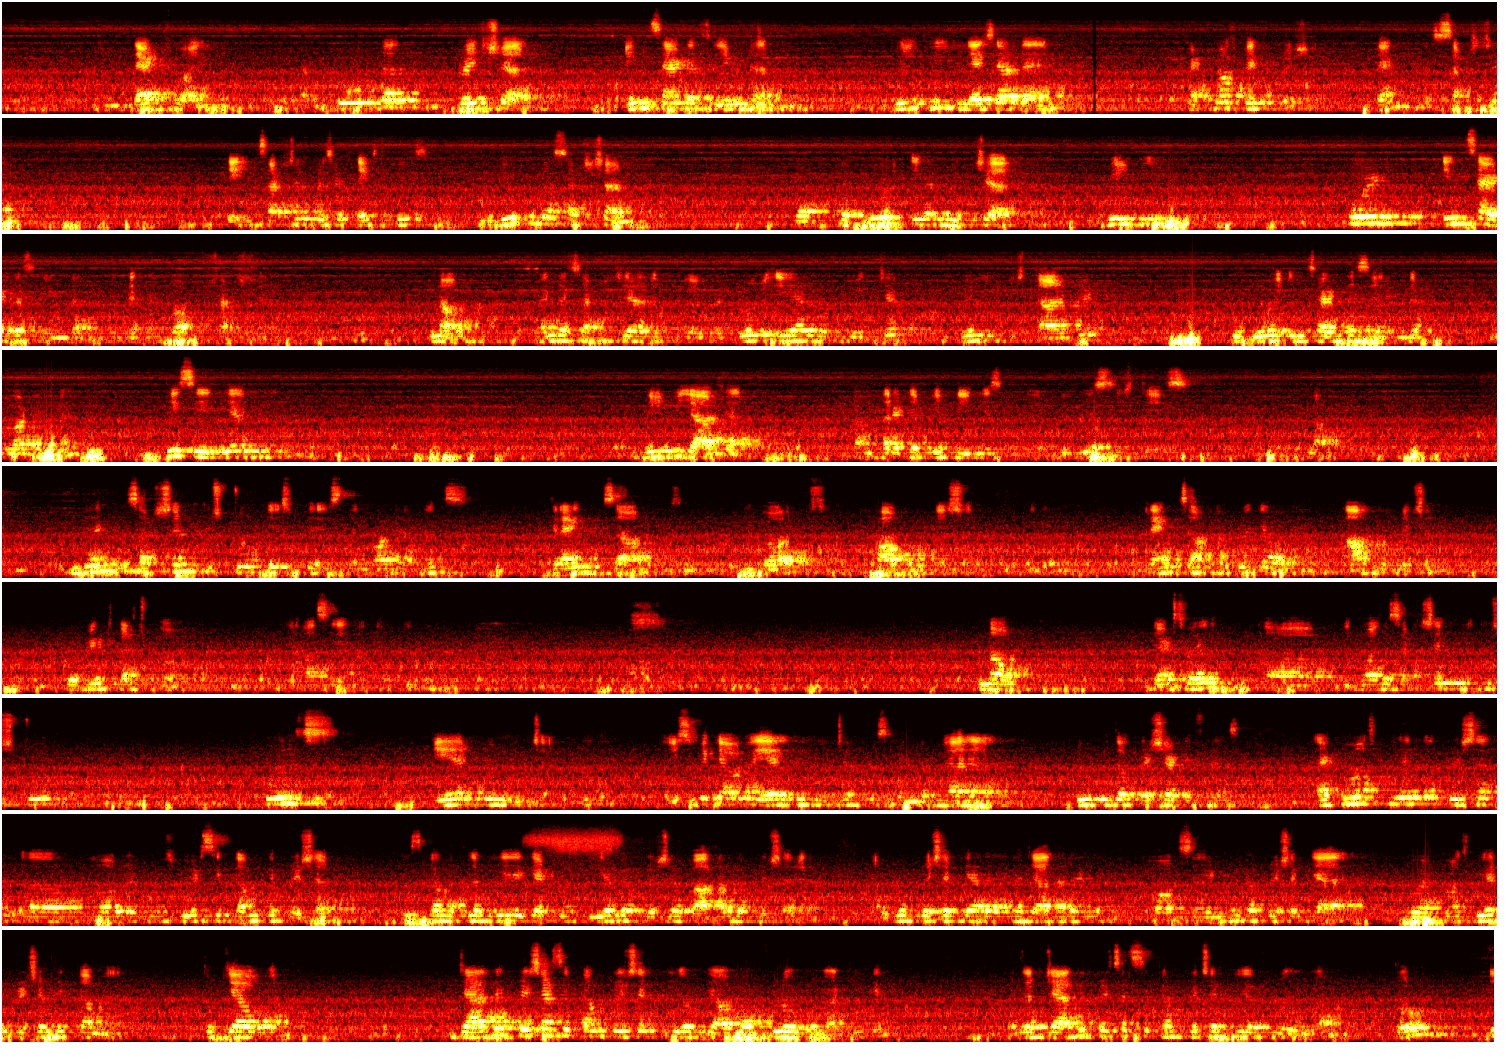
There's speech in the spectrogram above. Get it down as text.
and that's why the total pressure inside a cylinder will be lesser than atmospheric pressure. Then the suction, the suction pressure takes place due to the suction. The, the cool air mixture will be pulled inside the cylinder suction is to pulls air fuel mixture इसमें क्या होगा? Air fuel mixture फिर cylinder में आ जाएगा due to the pressure difference atmosphere का pressure और atmosphere से कम के प्रेशर इसका मतलब ये है कि एटमॉस्फेयर का प्रेशर बाहर का प्रेशर है। और वो प्रेशर क्या रहेगा? ज़्यादा रहेगा। और सिलेंडर का प्रेशर क्या है? वो एटमॉस्फेयर प्रेशर से कम है। तो क्या होगा? ज़्यादा प्रेशर से कम प्रेशर की ओर क्या होगा? फ्लो होगा, ठीक है? जब ज़्यादा प्रेशर से कम प्रेशर की ओर फ्लो होगा तो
